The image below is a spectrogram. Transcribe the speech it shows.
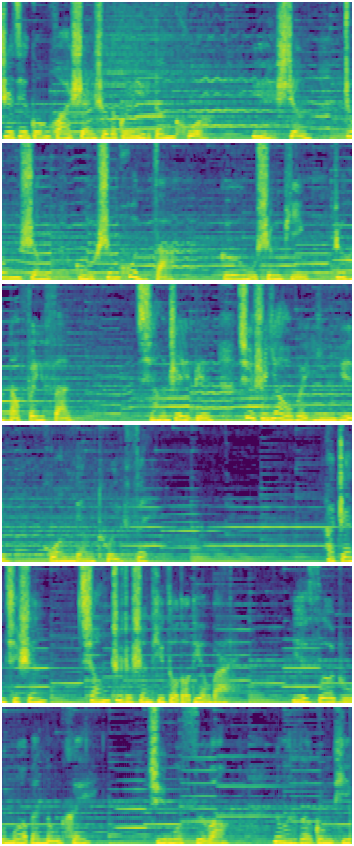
只见光华闪烁的瑰丽灯火，乐声、钟声、鼓声混杂，歌舞升平，热闹非凡。墙这边却是药味氤氲，荒凉颓废。他站起身，强制着身体走到殿外，夜色如墨般浓黑，举目四望。诺的宫廷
